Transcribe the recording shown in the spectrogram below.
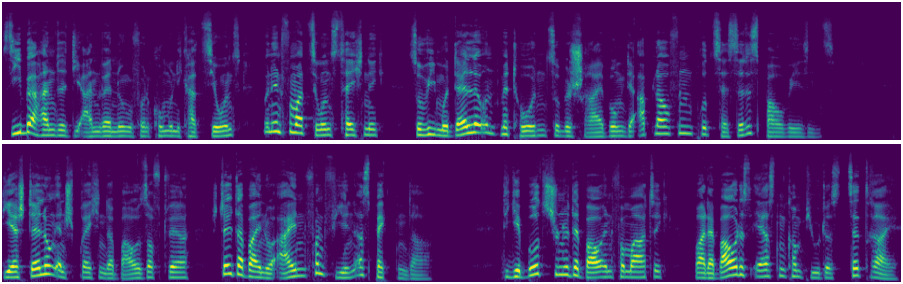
Sie behandelt die Anwendung von Kommunikations- und Informationstechnik sowie Modelle und Methoden zur Beschreibung der ablaufenden Prozesse des Bauwesens. Die Erstellung entsprechender Bausoftware stellt dabei nur einen von vielen Aspekten dar. Die Geburtsstunde der Bauinformatik war der Bau des ersten Computers Z3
